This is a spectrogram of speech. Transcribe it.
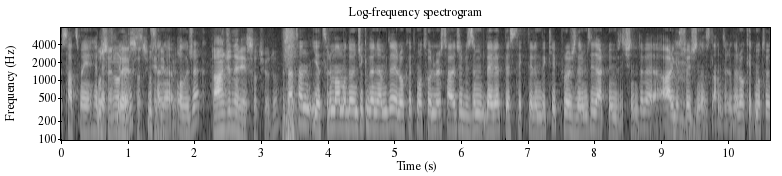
satmayı Bu sene oraya hedefliyoruz. sat- bu sene olacak. Daha önce nereye satıyordu? Zaten yatırım almadan önceki dönemde roket motorları sadece bizim devlet desteklerindeki projelerimizi ilerletmemiz içindi ve ARGE Hmm. sürecini hızlandırdı. Roket motoru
